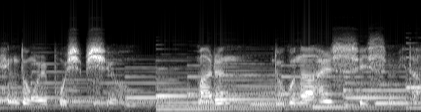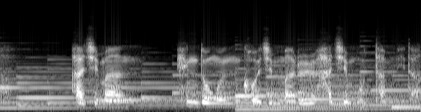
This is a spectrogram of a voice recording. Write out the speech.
행동을 보십시오. 말은 누구나 할 수 있습니다. 하지만 행동은 거짓말을 하지 못합니다.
